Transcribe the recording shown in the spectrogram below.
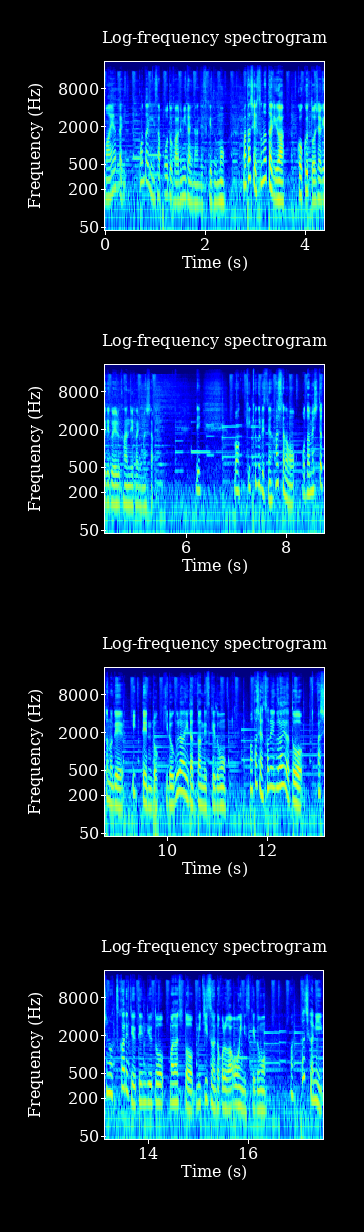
前あたり、この辺りにサポートがあるみたいなんですけども、まあ、確かにそのあたりがこうクッと押し上げてくれる感じがありました。で、まあ、結局ですね、走ったのお試しだったので1.6キロぐらいだったんですけども、まあ、確かにそれぐらいだと足の疲れという点で言うとまだちょっと未知数なところが多いんですけども、まあ、確かに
